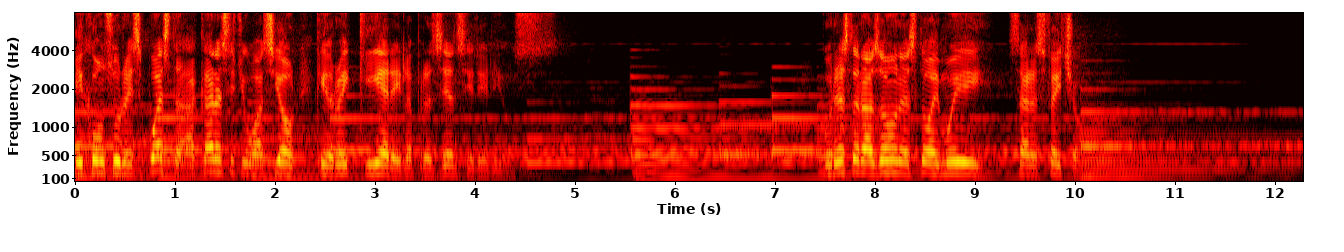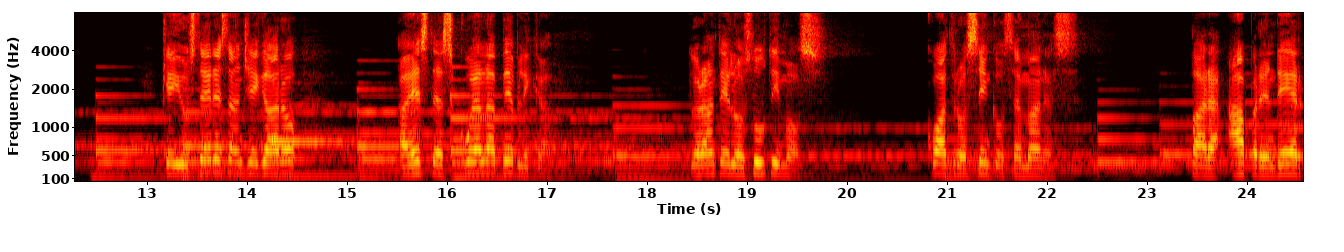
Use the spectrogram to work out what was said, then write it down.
y con su respuesta a cada situación que requiere la presencia de Dios. Por esta razón estoy muy satisfecho que ustedes han llegado a esta escuela bíblica durante los últimos cuatro o cinco semanas para aprender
